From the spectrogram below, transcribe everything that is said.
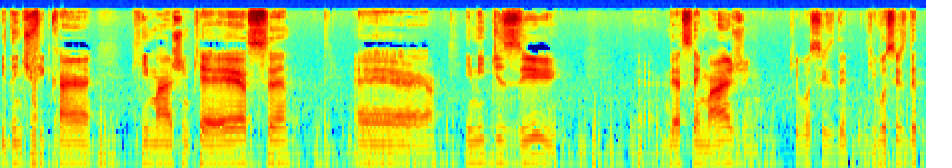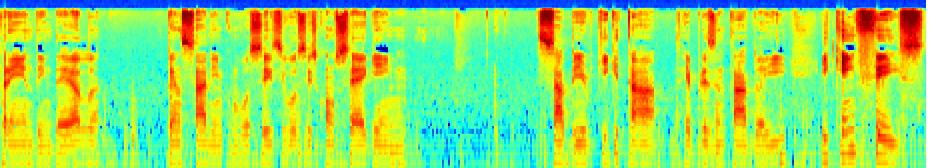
identificar que imagem que é essa é, e me dizer é, dessa imagem que vocês, de, que vocês depreendem dela, pensarem com vocês se vocês conseguem saber o que está representado aí e quem fez,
